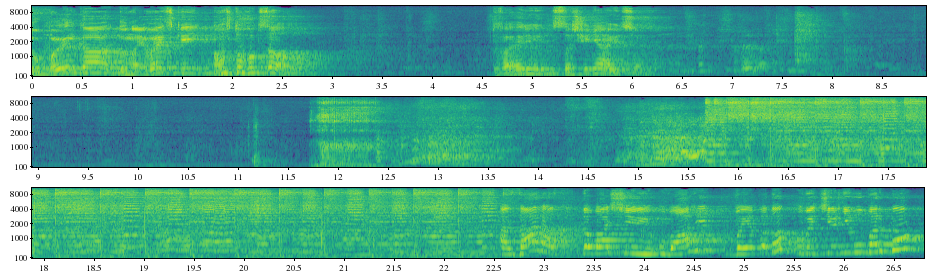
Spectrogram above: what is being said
Зупинка Дунаєвецький автовокзал. Двері зачиняються. А зараз до вашої уваги випадок у вечірньому парку.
